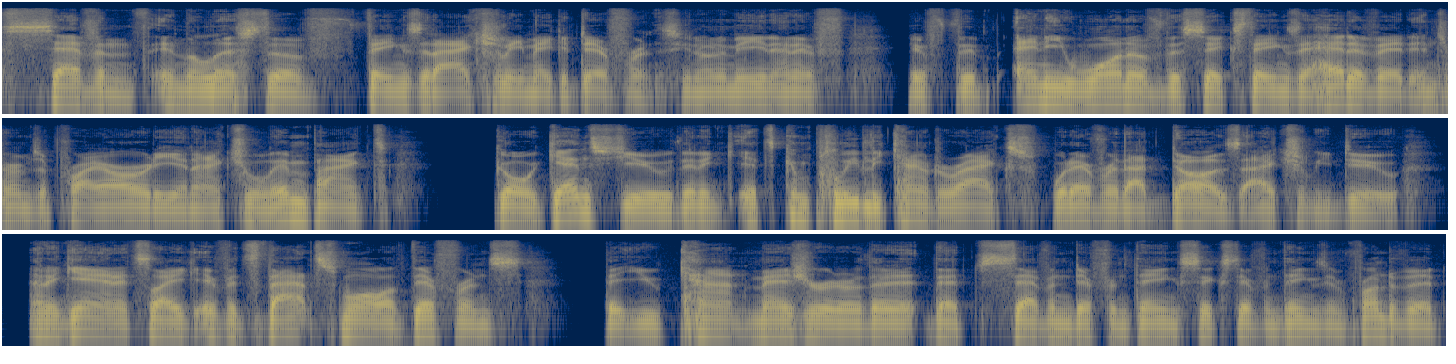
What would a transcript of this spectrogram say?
seventh in the list of things that actually make a difference. You know what I mean? And if if the, any one of the six things ahead of it in terms of priority and actual impact go against you, then it, it's completely counteracts whatever that does actually do. And again, it's like if it's that small of difference that you can't measure it, or that that seven different things, six different things in front of it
